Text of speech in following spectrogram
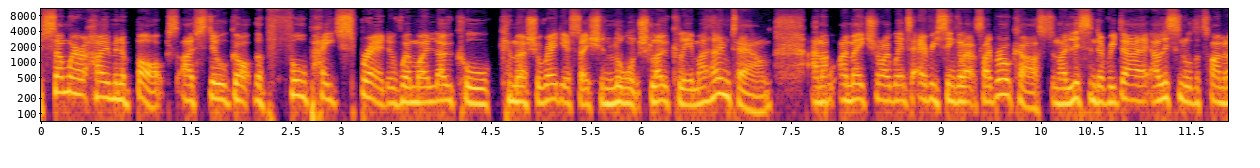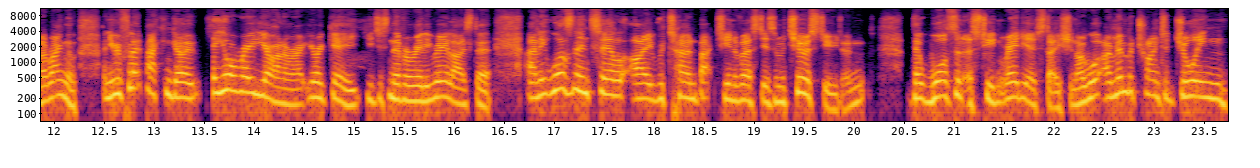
somewhere at home in a box, I've still got the full page spread of when my local commercial radio station launched locally in my hometown. And I, I, made sure I went to every single outside broadcast and I listened every day. I listened all the time and I rang them. And you reflect back and go, hey, you're a radio anorak, you're a geek. You just never really realized it. And it wasn't until I returned back to university as a mature student, there wasn't a student radio station. I, w- I remember trying to join,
